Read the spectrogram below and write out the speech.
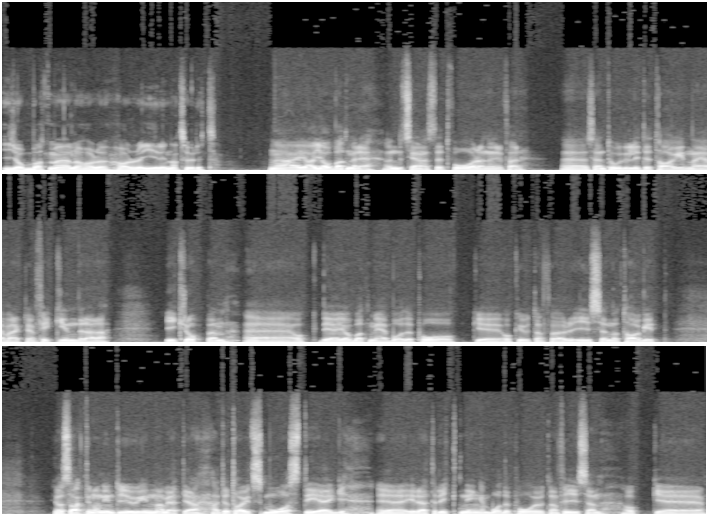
jobbat med eller har du, har du det i dig naturligt? Nej, jag har jobbat med det under de senaste två åren ungefär. Eh, sen tog det lite tag innan jag verkligen fick in det där i kroppen. Eh, och det har jag jobbat med både på och, eh, och utanför isen och tagit jag har sagt i någon intervju innan vet jag, att jag tagit små steg eh, i rätt riktning både på och utanför isen. Och eh,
